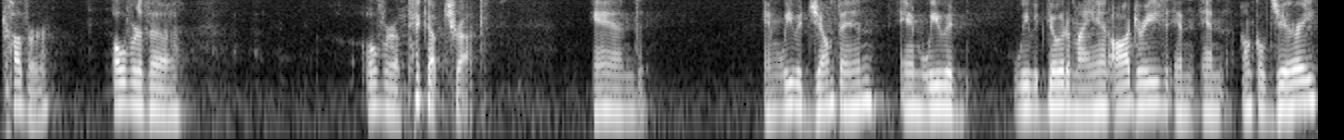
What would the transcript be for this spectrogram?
cover over the over a pickup truck and and we would jump in and we would we would go to my aunt audrey's and, and uncle jerry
